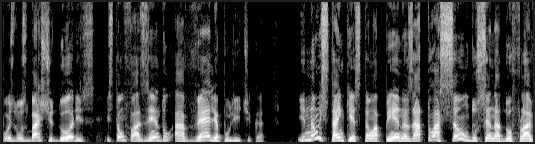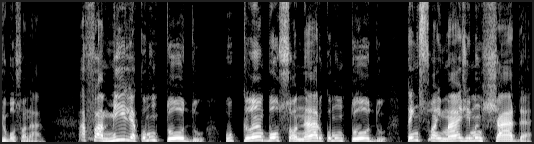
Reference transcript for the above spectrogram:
pois nos bastidores estão fazendo a velha política. E não está em questão apenas a atuação do senador Flávio Bolsonaro. A família como um todo, o clã Bolsonaro como um todo, tem sua imagem manchada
